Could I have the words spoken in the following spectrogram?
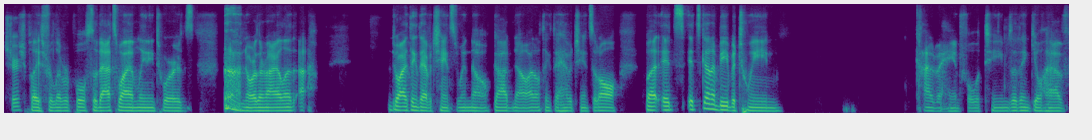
Sure. She plays for Liverpool. So that's why I'm leaning towards Northern Ireland. Uh, do I think they have a chance to win? No, God, no. I don't think they have a chance at all. But it's it's going to be between kind of a handful of teams. I think you'll have,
